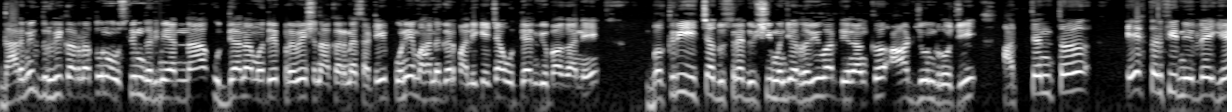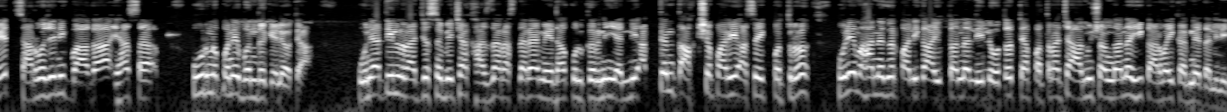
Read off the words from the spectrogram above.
धार्मिक ध्रुवीकरणातून मुस्लिम धर्मियांना उद्यानामध्ये प्रवेश नाकारण्यासाठी पुणे महानगरपालिकेच्या उद्यान विभागाने बकरी ईदच्या दुसऱ्या दिवशी म्हणजे रविवार दिनांक आठ जून रोजी अत्यंत एकतर्फी निर्णय घेत सार्वजनिक बागा ह्या सा पूर्णपणे बंद केल्या होत्या. पुण्यातील राज्यसभेच्या खासदार असणाऱ्या मेधा कुलकर्णी यांनी अत्यंत आक्षेपारी असं एक पत्र पुणे महानगरपालिका आयुक्तांना लिहिलं होतं. त्या पत्राच्या अनुषंगानं ही कारवाई करण्यात आलेली.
